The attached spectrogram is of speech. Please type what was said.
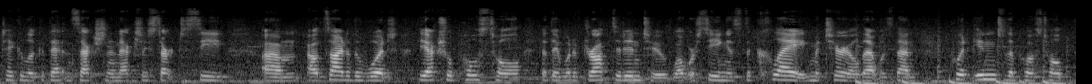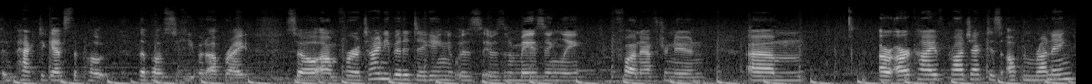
take a look at that in section and actually start to see um, outside of the wood the actual post hole that they would have dropped it into. What we're seeing is the clay material that was then put into the post hole and packed against the, po the post to keep it upright. So um, for a tiny bit of digging, it was it was an amazingly fun afternoon. Um, our archive project is up and running,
